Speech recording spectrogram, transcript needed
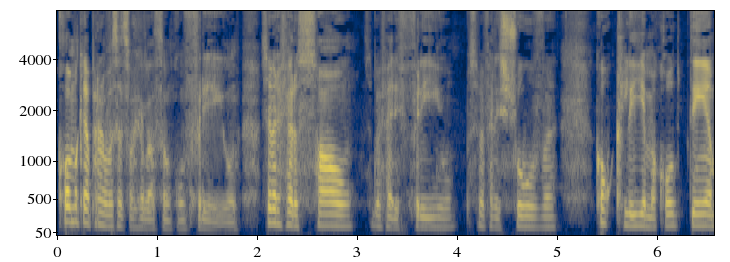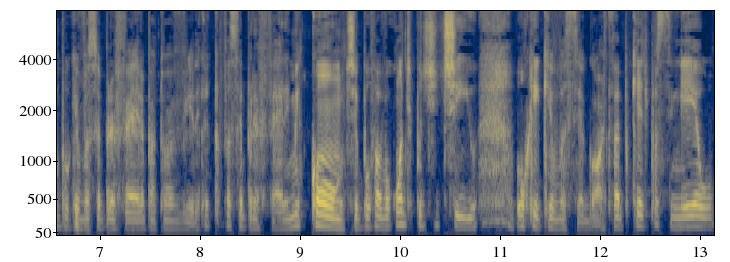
Como que é pra você sua relação com o frio? Você prefere o sol? Você prefere frio? Você prefere chuva? Qual clima, qual tempo que você prefere pra tua vida? O que, que você prefere? Me conte, por favor, conte pro titio o que que você gosta. Sabe? Porque, tipo assim, eu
